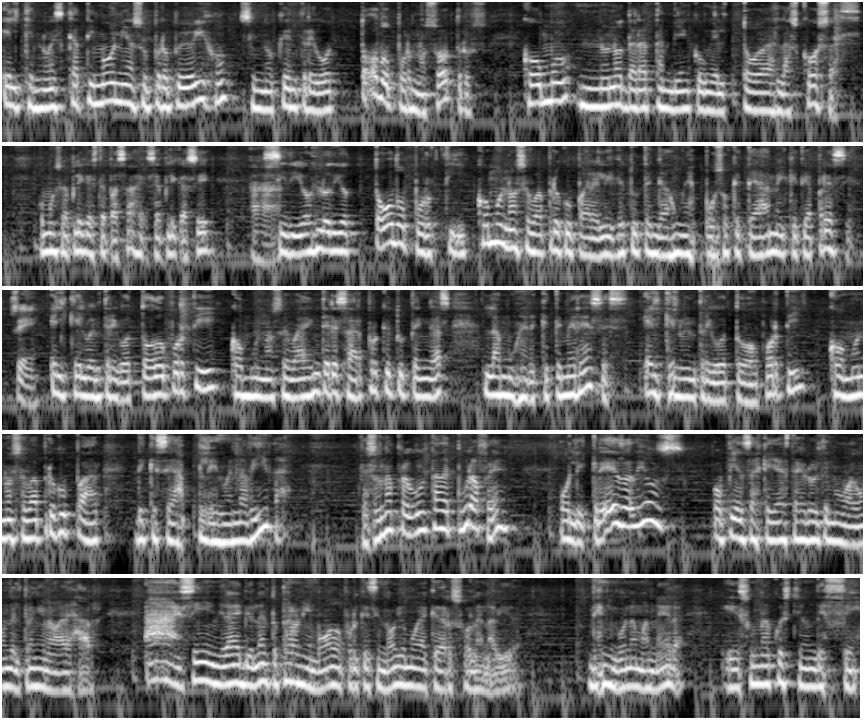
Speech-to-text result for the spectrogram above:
el que no escatimonia a su propio Hijo, sino que entregó todo por nosotros. ¿Cómo no nos dará también con Él todas las cosas? ¿Cómo se aplica este pasaje? Se aplica así. Ajá. Si Dios lo dio todo por ti, ¿cómo no se va a preocupar el que tú tengas un esposo que te ame y que te aprecie? Sí. El que lo entregó todo por ti, ¿cómo no se va a interesar porque tú tengas la mujer que te mereces? El que lo entregó todo por ti, ¿cómo no se va a preocupar de que seas pleno en la vida? Es una pregunta de pura fe. ¿O le crees a Dios? ¿O piensas que ya este es el último vagón del tren y me va a dejar? Ah, sí, mira, es violento, pero ni modo, porque si no yo me voy a quedar sola en la vida. De ninguna manera. Es una cuestión de fe.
